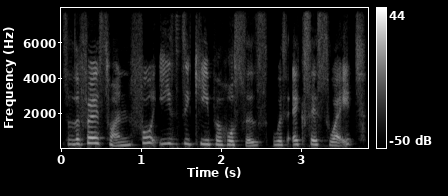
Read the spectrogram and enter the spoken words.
So the first one, for easy keeper horses with excess weight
